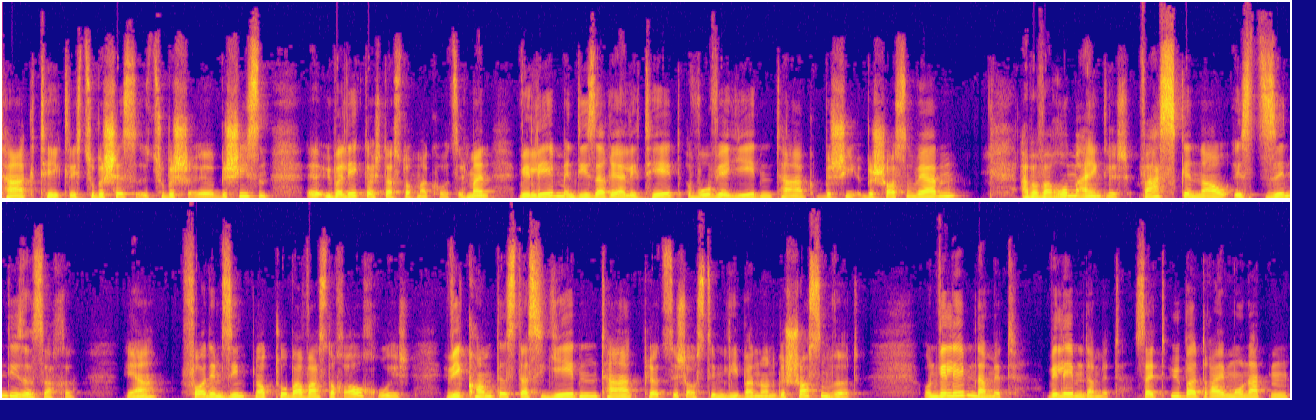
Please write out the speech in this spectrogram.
tagtäglich zu, beschiss, zu besch, äh, beschießen. Äh, überlegt euch das doch mal kurz. Ich meine, wir leben in dieser Realität, wo wir jeden Tag beschossen werden. Aber warum eigentlich? Was genau ist Sinn dieser Sache? Ja, vor dem 7. Oktober war es doch auch ruhig. Wie kommt es, dass jeden Tag plötzlich aus dem Libanon geschossen wird? Und wir leben damit. Wir leben damit. Seit über drei Monaten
